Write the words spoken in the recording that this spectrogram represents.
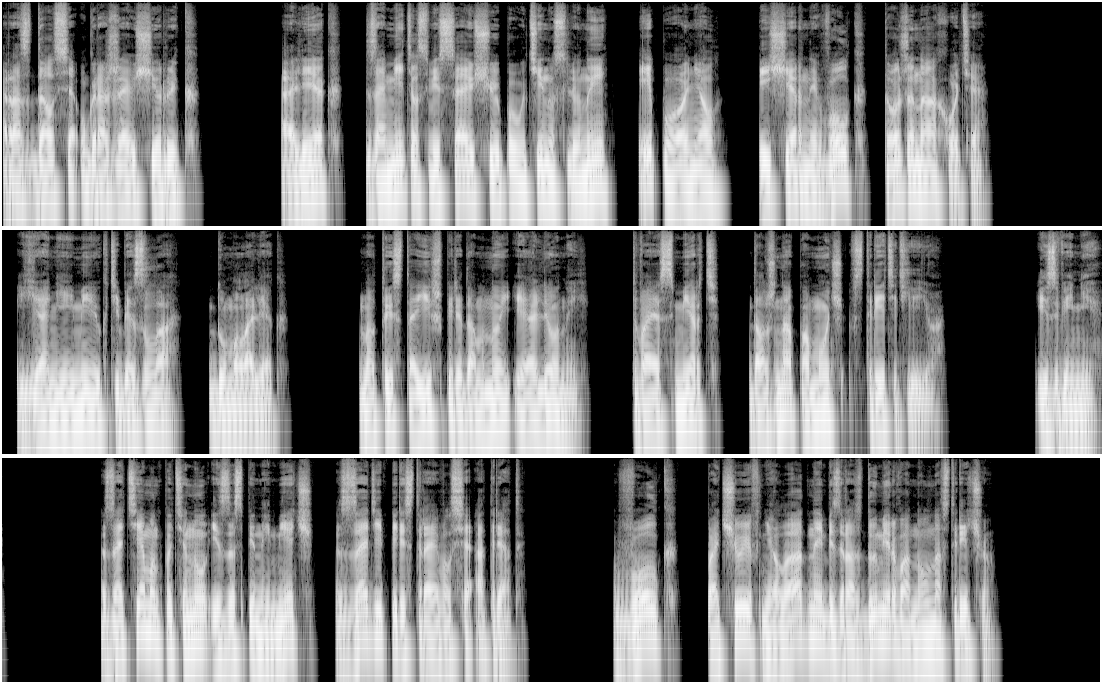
Раздался угрожающий рык. Олег заметил свисающую паутину слюны и понял, пещерный волк тоже на охоте. «Я не имею к тебе зла», — думал Олег. «Но ты стоишь передо мной и Аленой. Твоя смерть должна помочь встретить ее. Извини». Затем он потянул из-за спины меч, сзади перестраивался отряд. Волк, почуяв неладное, без раздумий рванул навстречу.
